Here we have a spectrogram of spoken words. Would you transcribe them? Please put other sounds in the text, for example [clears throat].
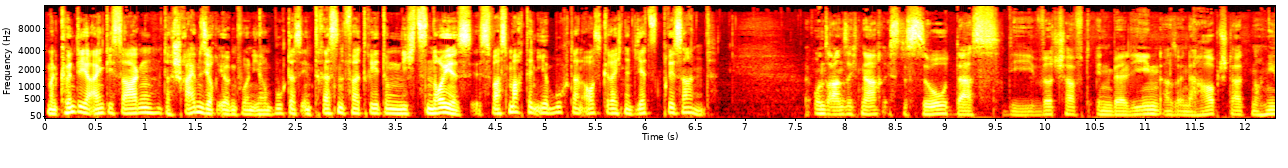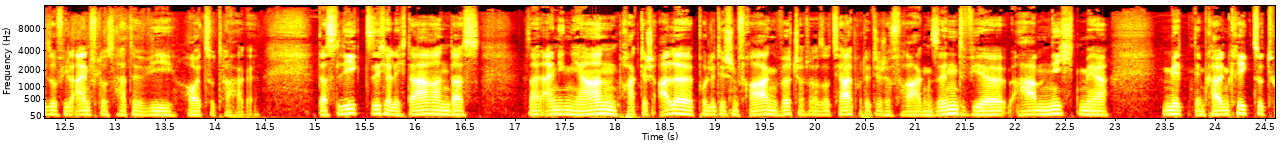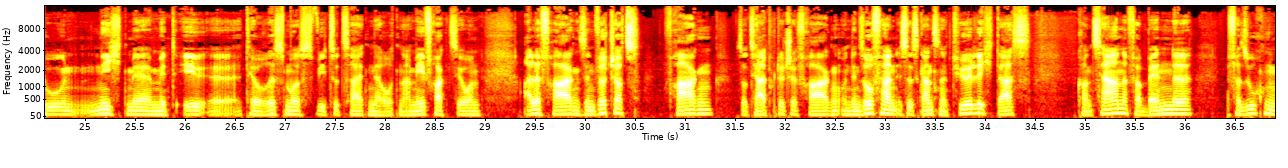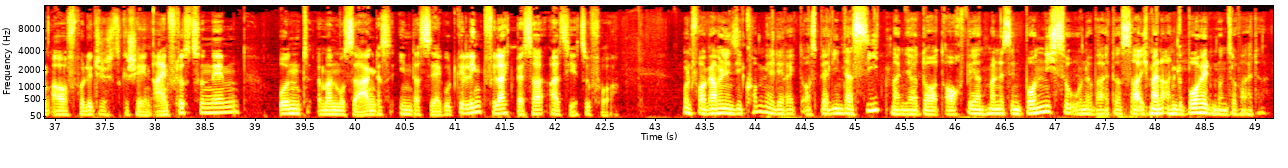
man könnte ja eigentlich sagen, das schreiben Sie auch irgendwo in Ihrem Buch, dass Interessenvertretung nichts Neues ist. Was macht denn Ihr Buch dann ausgerechnet jetzt brisant? Unserer Ansicht nach ist es so, dass die Wirtschaft in Berlin, also in der Hauptstadt, noch nie so viel Einfluss hatte wie heutzutage. Das liegt sicherlich daran, dass seit einigen Jahren praktisch alle politischen Fragen, wirtschafts- oder sozialpolitische Fragen sind. Wir haben nicht mehr mit dem Kalten Krieg zu tun, nicht mehr mit äh, Terrorismus wie zu Zeiten der Roten Armee-Fraktion. Alle Fragen sind Wirtschaftsfragen, sozialpolitische Fragen und insofern ist es ganz natürlich, dass Konzerne, Verbände versuchen, auf politisches Geschehen Einfluss zu nehmen und man muss sagen, dass ihnen das sehr gut gelingt, vielleicht besser als je zuvor. Und Frau Gammelin, Sie kommen ja direkt aus Berlin. Das sieht man ja dort auch, während man es in Bonn nicht so ohne weiteres sah. Ich meine an Gebäuden und so weiter.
